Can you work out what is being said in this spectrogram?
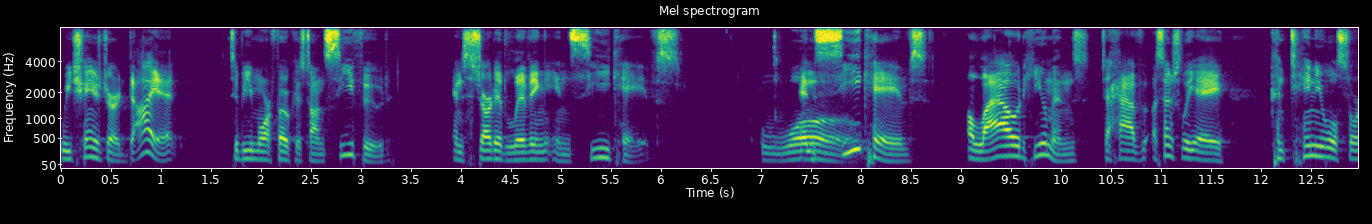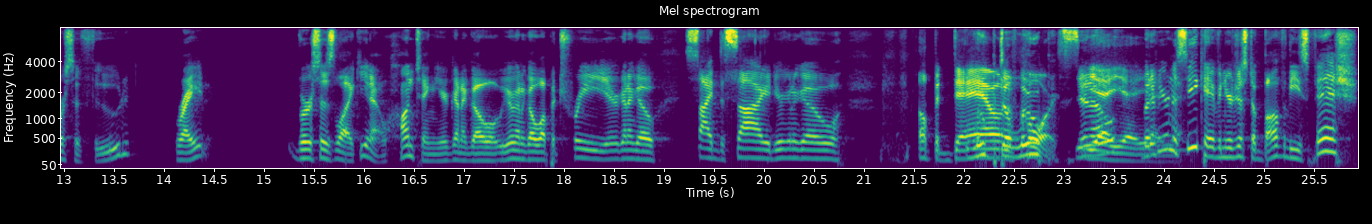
we changed our diet to be more focused on seafood and started living in sea caves. Whoa. And sea caves allowed humans to have essentially a continual source of food, right? Versus like, you know, hunting, you're gonna go you're gonna go up a tree, you're gonna go side to side, you're gonna go up and down, loop to of loop. course. You know? Yeah, yeah, yeah. But if you're in a sea cave and you're just above these fish,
